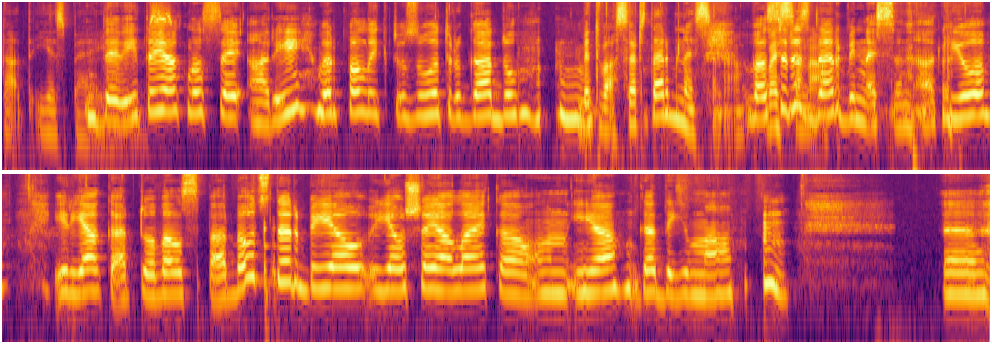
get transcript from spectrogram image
tāda iespēja. 9. klasē arī var palikt uz otru gadu. Bet vasaras darbi nesanāk. Vasaras darbi nesanāk, jo ir jākārto valsts pārbaudas darbi jau, jau šajā laikā, un ja gadījumā. Uh,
